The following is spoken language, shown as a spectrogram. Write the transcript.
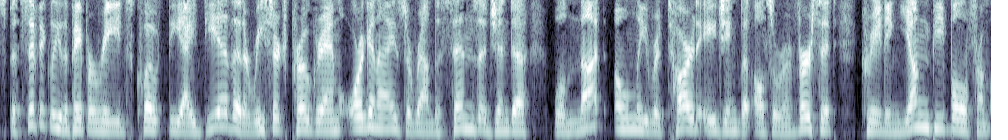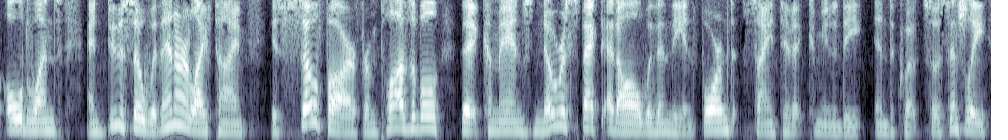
Specifically, the paper reads, quote, the idea that a research program organized around the SENS agenda will not only retard aging, but also reverse it, creating young people from old ones, and do so within our lifetime is so far from plausible that it commands no respect at all within the informed scientific community, end quote. So essentially,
